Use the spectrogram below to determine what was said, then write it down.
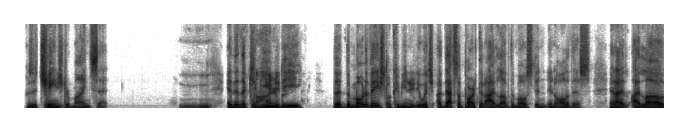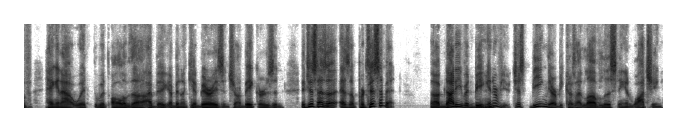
because it changed your mindset. Mm-hmm. And then the community, 100%. the the motivational community, which uh, that's the part that I love the most in, in all of this. And I I love hanging out with with all of the I've, I've been on Ken Berry's and Shawn Baker's and and just as a as a participant, uh, not even being mm-hmm. interviewed, just being there because I love listening and watching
